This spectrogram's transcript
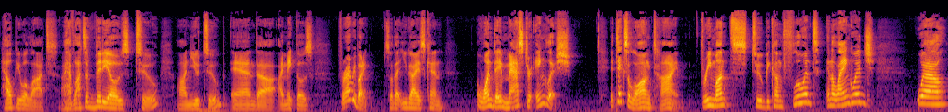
help you a lot. I have lots of videos too on YouTube, and uh, I make those for everybody so that you guys can one day master English. It takes a long time three months to become fluent in a language? Well,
